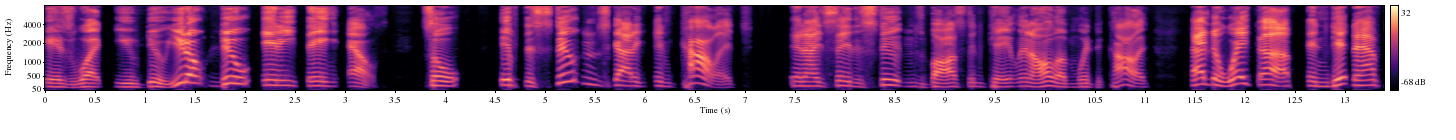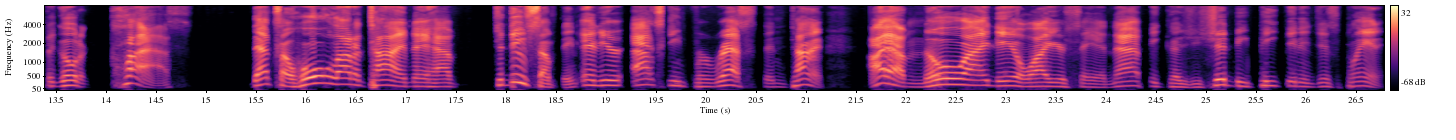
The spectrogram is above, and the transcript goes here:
is what you do. You don't do anything else. So if the students got it in college and I'd say the students, Boston, Caitlin, all of them went to college, had to wake up and didn't have to go to class. That's a whole lot of time they have to do something, and you're asking for rest and time. I have no idea why you're saying that because you should be peaking and just playing it.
